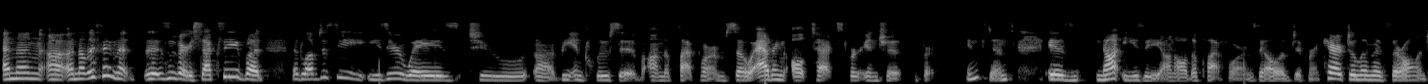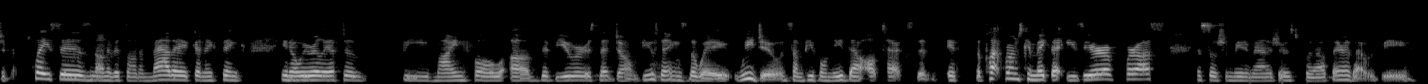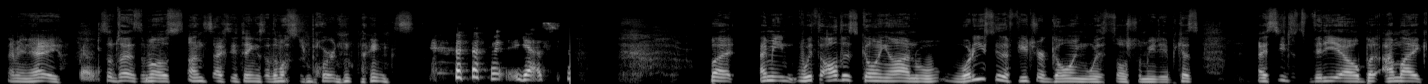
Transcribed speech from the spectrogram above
And then uh, another thing that isn't very sexy, but I'd love to see easier ways to uh, be inclusive on the platform. So adding alt text for, for instance is not easy on all the platforms. They all have different character limits. They're all in different places. None of it's automatic. And I think, you know, we really have to be mindful of the viewers that don't view things the way we do. And some people need that alt text. And if the platforms can make that easier for us as social media managers to put out there, that would be. I mean, hey, brilliant. sometimes the most unsexy things are the most important things. yes. But I mean, with all this going on, what do you see the future going with social media? Because I see just video, but I'm like,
